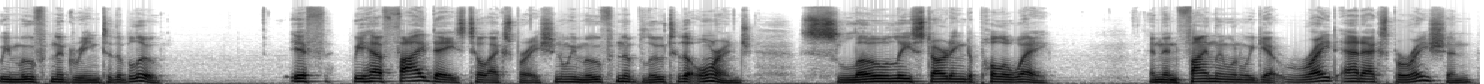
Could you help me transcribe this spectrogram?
we move from the green to the blue. If we have five days till expiration, we move from the blue to the orange, slowly starting to pull away. And then finally, when we get right at expiration,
